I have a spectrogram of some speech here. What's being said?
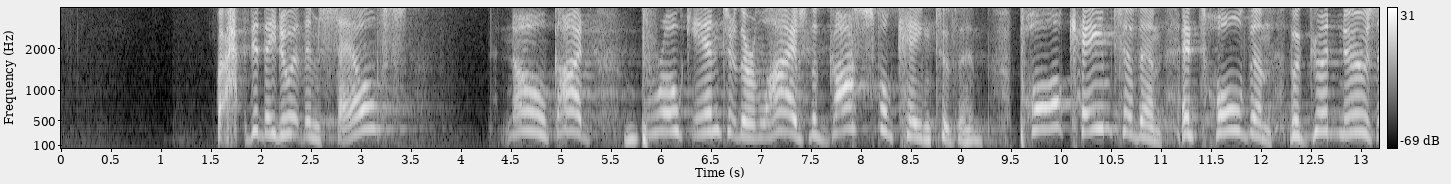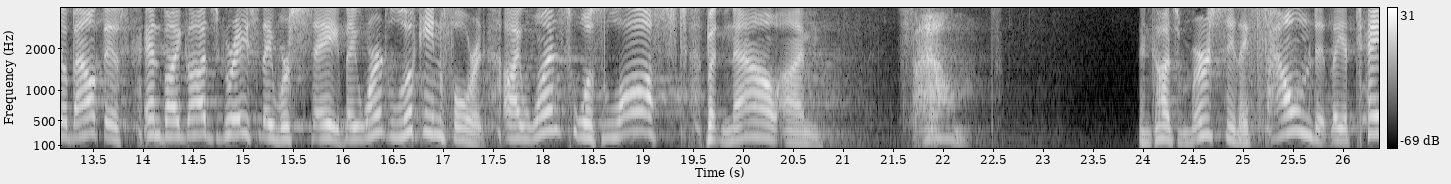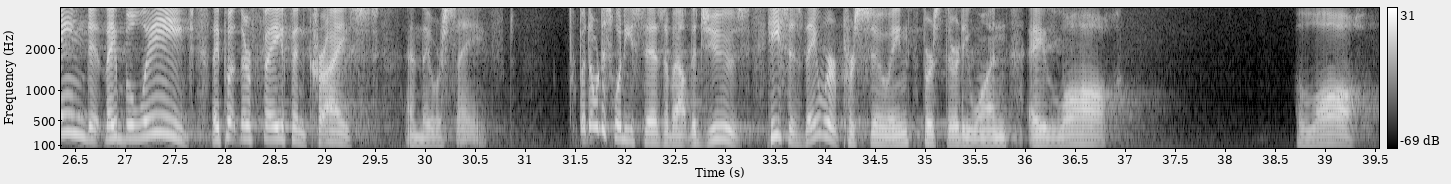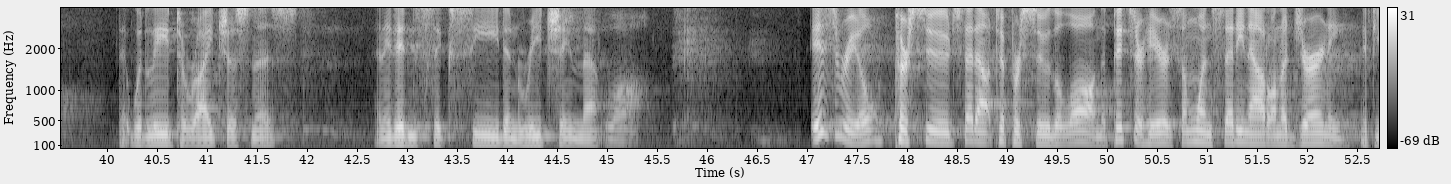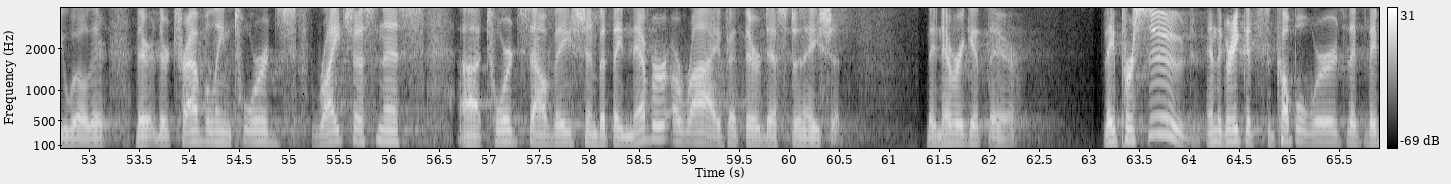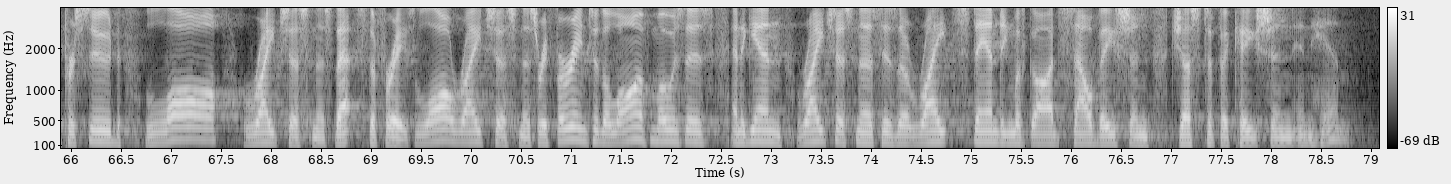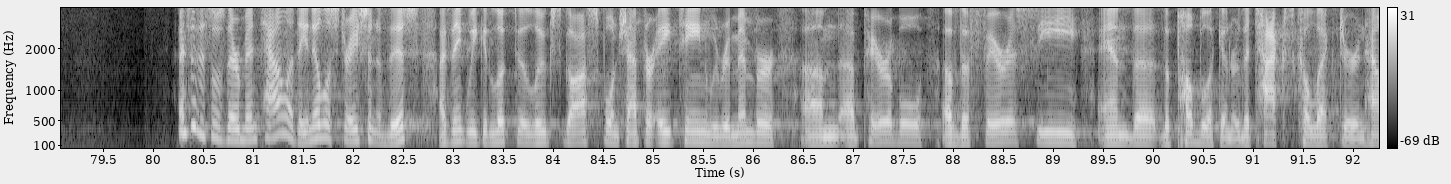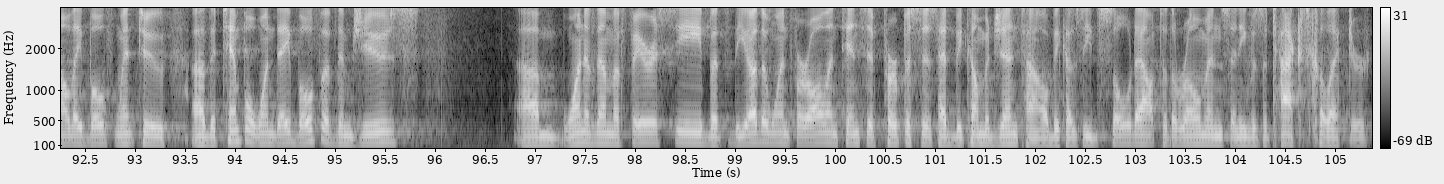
Did they do it themselves? No, God broke into their lives. The gospel came to them. Paul came to them and told them the good news about this. And by God's grace, they were saved. They weren't looking for it. I once was lost, but now I'm found. In God's mercy, they found it, they attained it, they believed, they put their faith in Christ, and they were saved. But notice what he says about the Jews. He says they were pursuing, verse 31, a law. A law that would lead to righteousness, and they didn't succeed in reaching that law. Israel pursued, set out to pursue the law. And the picture here is someone setting out on a journey, if you will. They're, they're, they're traveling towards righteousness, uh, towards salvation, but they never arrive at their destination. They never get there. They pursued, in the Greek, it's a couple words. They, they pursued law righteousness. That's the phrase, law righteousness, referring to the law of Moses. And again, righteousness is a right standing with God, salvation, justification in Him. And so this was their mentality. An illustration of this, I think we could look to Luke's gospel in chapter 18. We remember um, a parable of the Pharisee and the, the publican or the tax collector and how they both went to uh, the temple one day, both of them Jews. Um, one of them a Pharisee, but the other one, for all intensive purposes, had become a Gentile because he'd sold out to the Romans and he was a tax collector.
